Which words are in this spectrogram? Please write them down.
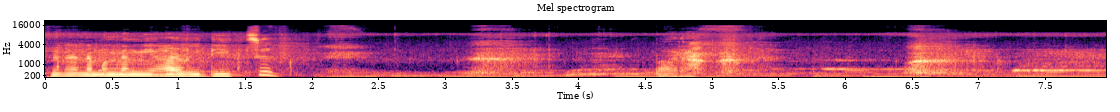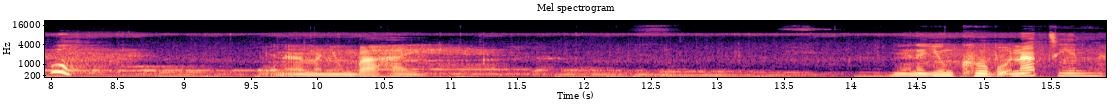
Ano na namang nangyari dito? Parang... Woo! Yan na naman yung bahay. Yan na yung kubo natin.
